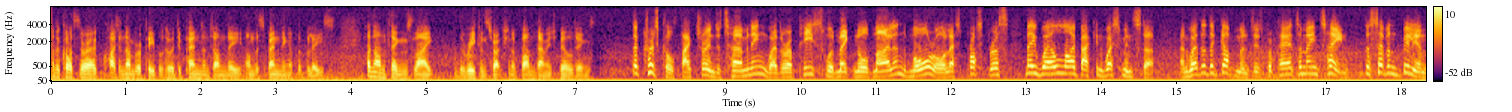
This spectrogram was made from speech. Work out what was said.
And of course there are quite a number of people who are dependent on the, on the spending of the police and on things like the reconstruction of bomb-damaged buildings. The critical factor in determining whether a peace would make Northern Ireland more or less prosperous may well lie back in Westminster, and whether the government is prepared to maintain the £7 billion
